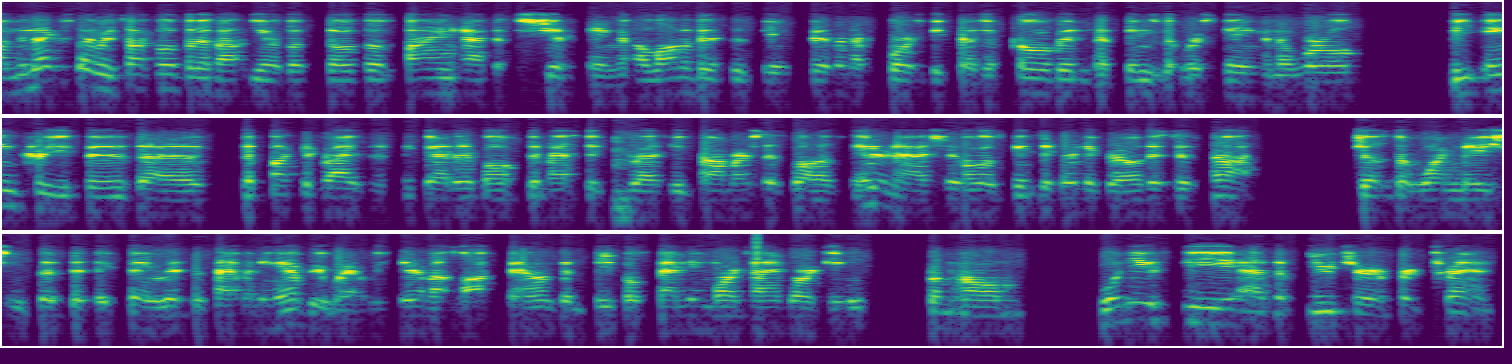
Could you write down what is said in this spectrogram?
On the next slide, we talk a little bit about you know those, those buying habits shifting. A lot of this is being driven, of course, because of COVID and the things that we're seeing in the world the increases, uh, the bucket rises together, both domestic U.S. e-commerce as well as international, is continuing to grow. This is not just a one nation specific thing. This is happening everywhere. We hear about lockdowns and people spending more time working from home. What do you see as a future for trends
